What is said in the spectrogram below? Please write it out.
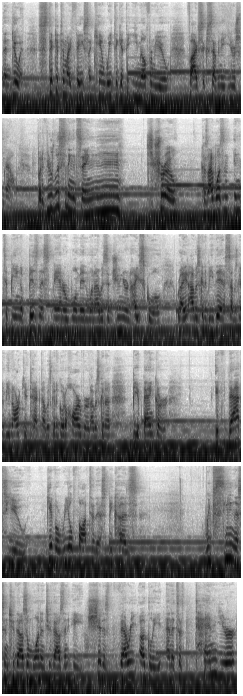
then do it. Stick it to my face. I can't wait to get the email from you five, six, seven, eight years from now. But if you're listening and saying, mm, it's true, because I wasn't into being a businessman or woman when I was a junior in high school, right? I was gonna be this, I was gonna be an architect, I was gonna go to Harvard, I was gonna be a banker. If that's you, give a real thought to this because we've seen this in 2001 and 2008. Shit is very ugly and it's a 10 year,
